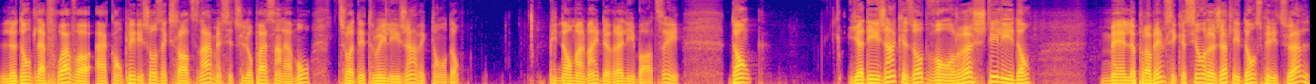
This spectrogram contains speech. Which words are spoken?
Le don de la foi va accomplir des choses extraordinaires, mais si tu l'opères sans l'amour, tu vas détruire les gens avec ton don. Puis normalement, il devrait les bâtir. Donc, il y a des gens que autres vont rejeter les dons, mais le problème, c'est que si on rejette les dons spirituels,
